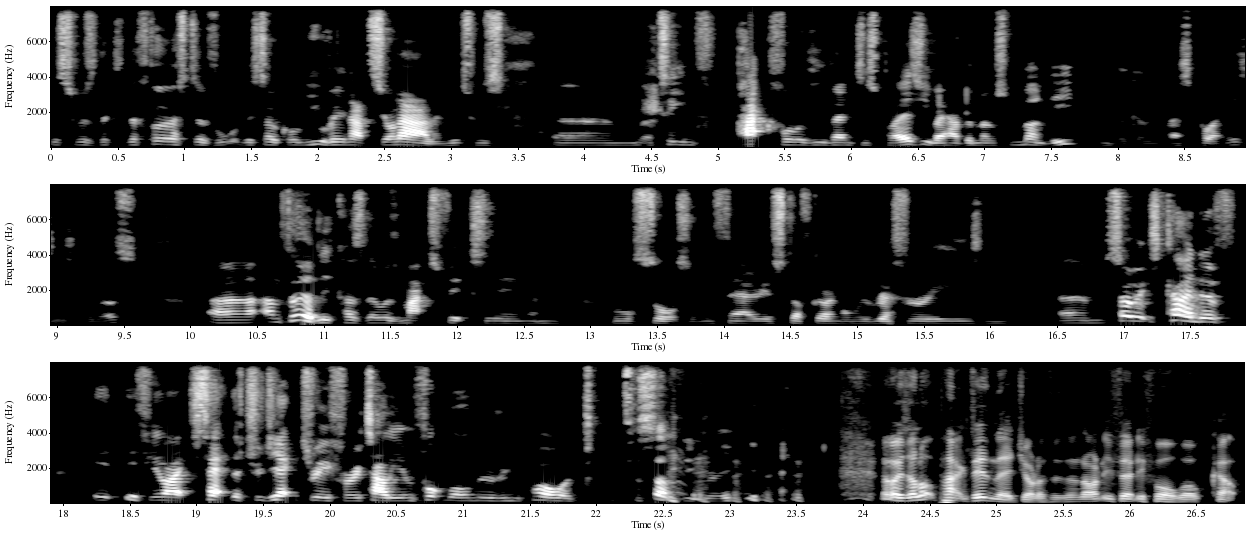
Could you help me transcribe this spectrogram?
This was the, the first of the so-called Juve Nazionale, which was um, a team packed full of Juventus players. Juve had the most money, and they're the best players, as ever does. Uh, and thirdly, because there was match fixing and all sorts of nefarious stuff going on with referees. And, um, so it's kind of if you like, set the trajectory for Italian football moving forward to some degree. oh, there's a lot packed in there, Jonathan, the 1934 World Cup.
